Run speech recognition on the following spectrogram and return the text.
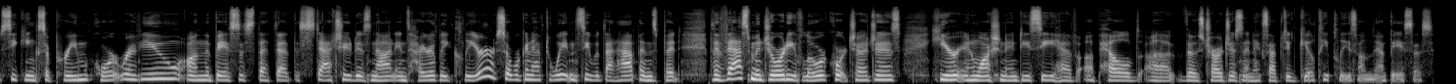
seeking Supreme Court review on the basis that that the statute is not entirely entirely clear. So we're going to have to wait and see what that happens. But the vast majority of lower court judges here in Washington, D.C., have upheld uh, those charges and accepted guilty pleas on that basis.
